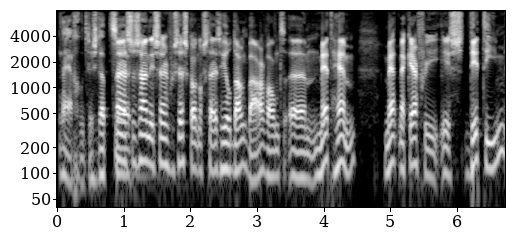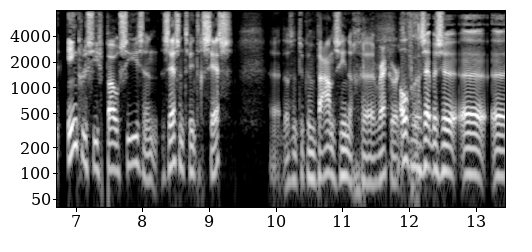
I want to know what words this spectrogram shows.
nou ja, goed. Dus dat... Nou ja, eh, ze zijn in San Francisco nog steeds heel dankbaar. Want ehm, met hem, met McCaffrey, is dit team, inclusief postseason, 26-6. Eh, dat is natuurlijk een waanzinnig eh, record. Overigens hebben ze eh,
